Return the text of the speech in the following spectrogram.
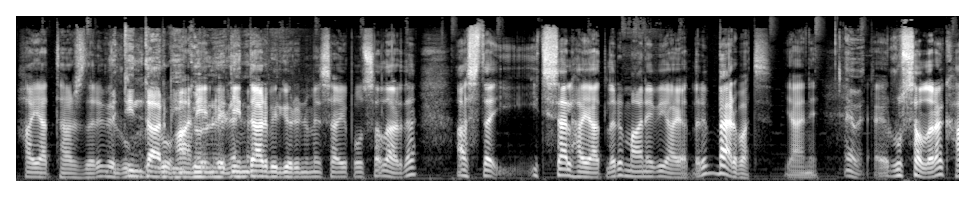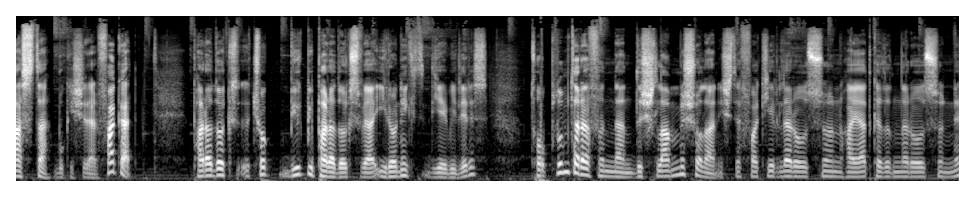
hayat tarzları ve, ve ruh, dindar ruhani bir ve dindar bir görünüme sahip olsalar da aslında içsel hayatları, manevi hayatları berbat. Yani evet. E, ruhsal olarak hasta bu kişiler. Fakat paradoks çok büyük bir paradoks veya ironik diyebiliriz. Toplum tarafından dışlanmış olan işte fakirler olsun, hayat kadınları olsun ne,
